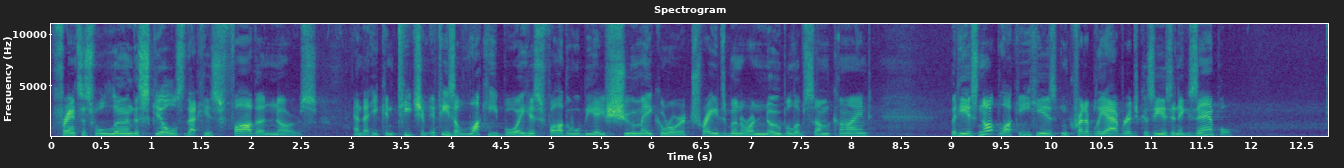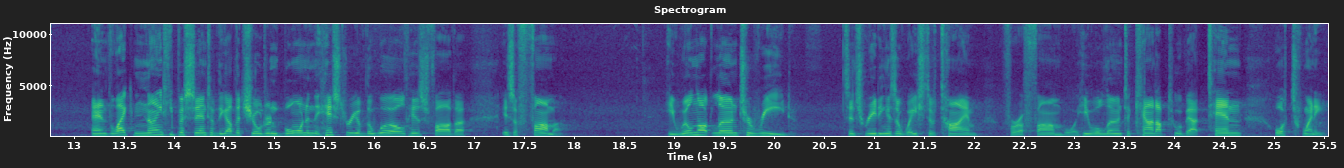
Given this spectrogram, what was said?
Francis will learn the skills that his father knows and that he can teach him. If he's a lucky boy, his father will be a shoemaker or a tradesman or a noble of some kind. But he is not lucky, he is incredibly average because he is an example. And like 90% of the other children born in the history of the world, his father is a farmer. He will not learn to read, since reading is a waste of time for a farm boy. He will learn to count up to about 10 or 20.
